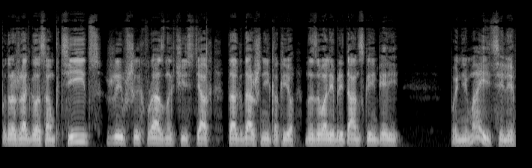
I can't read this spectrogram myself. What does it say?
подражать голосам птиц, живших в разных частях тогдашней, как ее называли, Британской империи. Понимаете ли,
